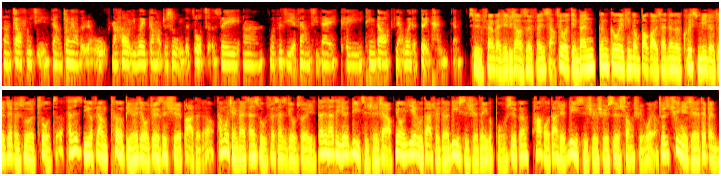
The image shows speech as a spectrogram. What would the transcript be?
呃教父级非常重要的人物，然后一位刚好就是我们的作者，所以嗯、呃、我自己也非常。期待可以听到两位的对谈，这样是非常感谢许香老师的分享。就我简单跟各位听众报告一下，那个 Chris Miller 就这本书的作者，他是一个非常特别，而且我觉得是学霸的的。他目前才三十五岁、三十六岁而已，但是他是一个历史学校，拥有耶鲁大学的历史学的一个博士，跟哈佛大学历史学学士的双学位啊。就是去年写的这本《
